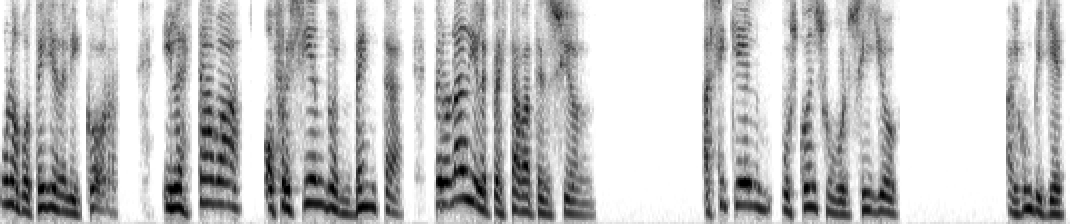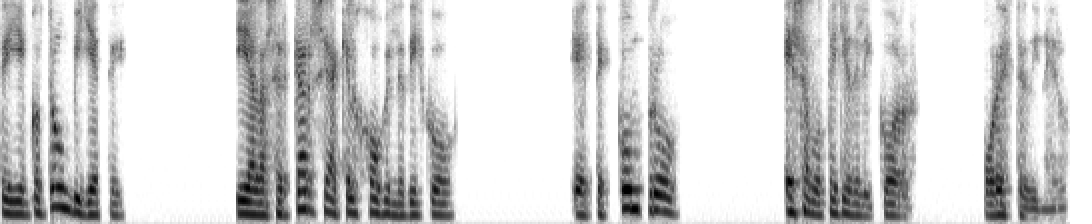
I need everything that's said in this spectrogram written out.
una botella de licor y la estaba ofreciendo en venta, pero nadie le prestaba atención. Así que él buscó en su bolsillo algún billete y encontró un billete. Y al acercarse a aquel joven le dijo, eh, te compro esa botella de licor por este dinero.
